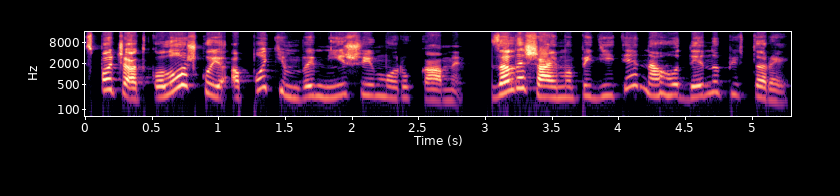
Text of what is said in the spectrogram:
Спочатку ложкою, а потім вимішуємо руками. Залишаємо підійти на годину-півтори.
